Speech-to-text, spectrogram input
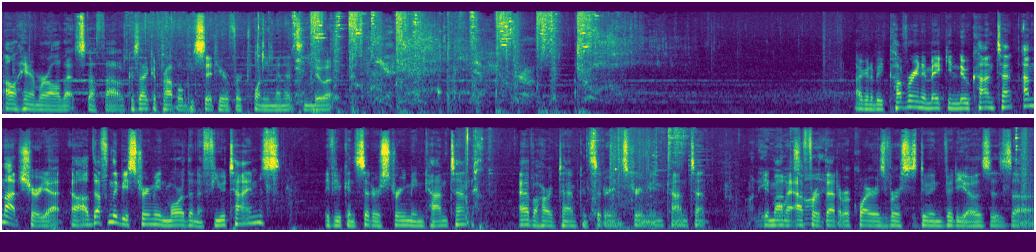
I'll hammer all that stuff out because I could probably sit here for 20 minutes and do it. I'm going to be covering and making new content. I'm not sure yet. Uh, I'll definitely be streaming more than a few times if you consider streaming content. I have a hard time considering streaming content. The amount of effort time. that it requires versus doing videos is uh,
